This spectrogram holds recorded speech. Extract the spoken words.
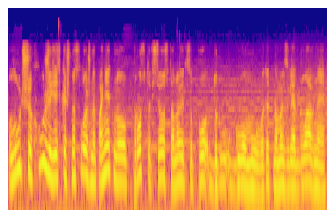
лучше, хуже, здесь, конечно, сложно понять, но просто все становится по-другому. Вот это, на мой взгляд, главное,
